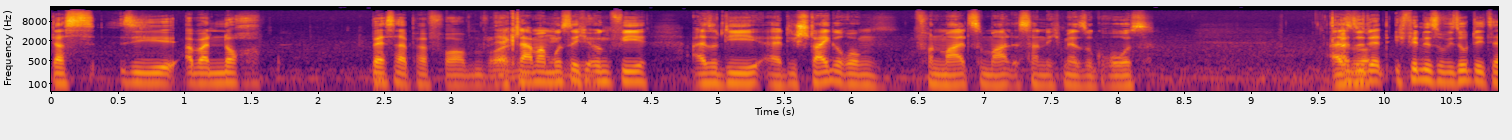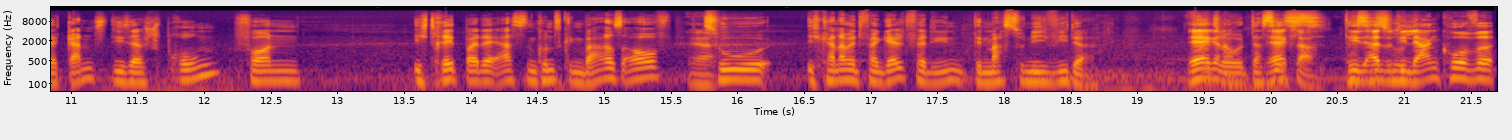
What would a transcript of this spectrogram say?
dass sie aber noch besser performen wollen. Ja klar, man muss sich irgendwie. irgendwie, also die, äh, die Steigerung von Mal zu Mal ist dann nicht mehr so groß. Also, der, ich finde sowieso dieser ganz dieser Sprung von ich trete bei der ersten Kunst gegen Bares auf Ja. zu ich kann damit mein Geld verdienen, den machst du nie wieder. ja, also genau. das ja, ist- klar. Die, also so- die Lernkurve,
